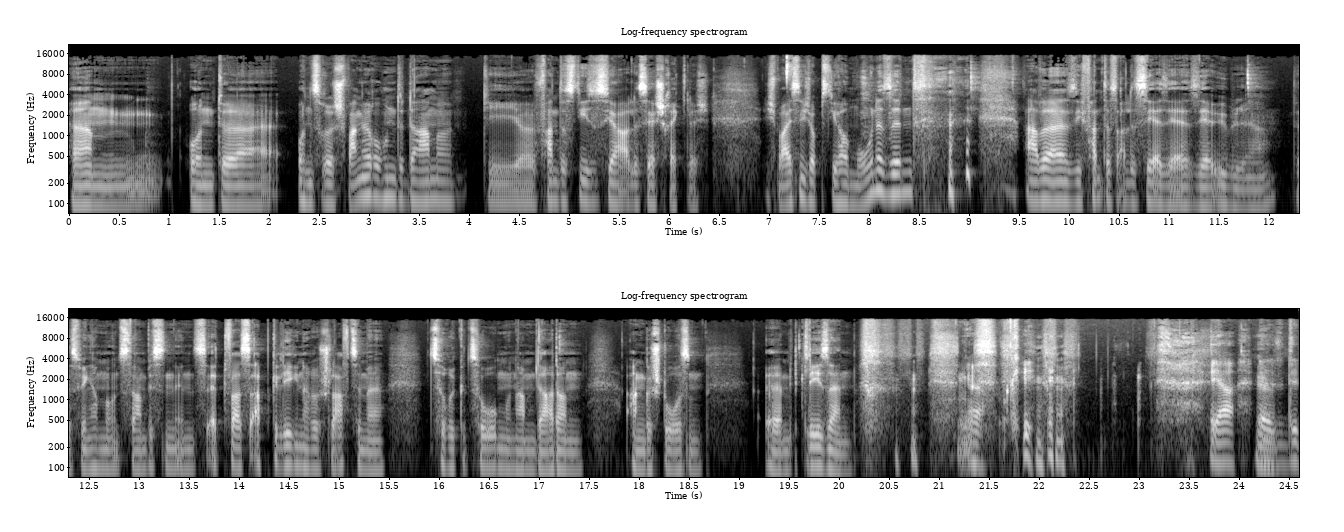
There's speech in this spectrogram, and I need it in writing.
Ähm, und äh, unsere schwangere Hundedame, die äh, fand es dieses Jahr alles sehr schrecklich. Ich weiß nicht, ob es die Hormone sind, aber sie fand das alles sehr, sehr, sehr übel. Ja. Deswegen haben wir uns da ein bisschen ins etwas abgelegenere Schlafzimmer zurückgezogen und haben da dann angestoßen äh, mit Gläsern. ja, okay. Ja, ja. Äh,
